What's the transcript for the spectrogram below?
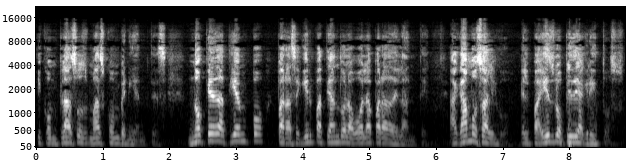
y con plazos más convenientes. No queda tiempo para seguir pateando la bola para adelante. Hagamos algo. El país lo pide a gritos.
